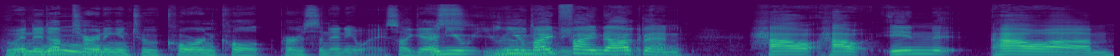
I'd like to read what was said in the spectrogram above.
who ended up turning into a corn cult person anyway. So i guess and you you, you, really don't might need to be find out and how how in how um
